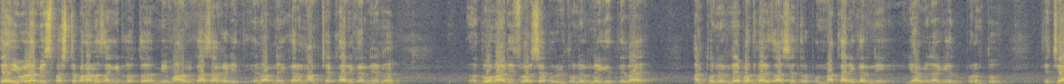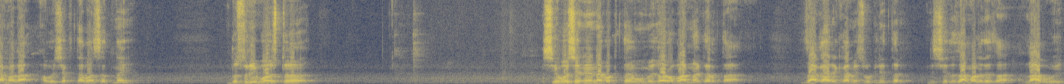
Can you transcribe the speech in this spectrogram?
त्याही वेळा मी स्पष्टपणानं सांगितलं होतं मी महाविकास आघाडीत येणार नाही कारण आमच्या कार्यकारिणीनं दोन अडीच वर्षापूर्वी तो निर्णय घेतलेला आहे. आणि तो निर्णय बदलायचा असेल तर पुन्हा कार्यकारिणी घ्यावी लागेल परंतु त्याची आम्हाला आवश्यकता भासत नाही. दुसरी गोष्ट शिवसेनेनं फक्त उमेदवार उभा न करता जागा रिकामी सोडली तर निश्चितच आम्हाला त्याचा लाभ होईल.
